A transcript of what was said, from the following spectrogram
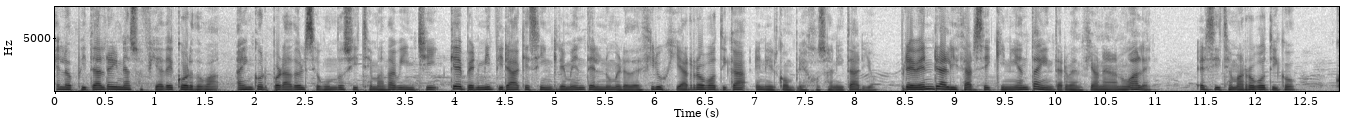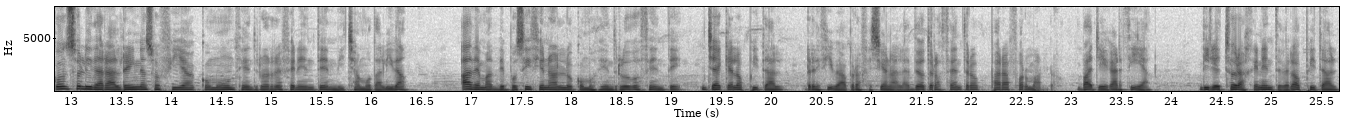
El Hospital Reina Sofía de Córdoba ha incorporado el segundo sistema Da Vinci que permitirá que se incremente el número de cirugías robóticas en el complejo sanitario. Prevén realizarse 500 intervenciones anuales. El sistema robótico consolidará al Reina Sofía como un centro referente en dicha modalidad, además de posicionarlo como centro docente, ya que el hospital recibe a profesionales de otros centros para formarlos. Valle García, directora gerente del hospital,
